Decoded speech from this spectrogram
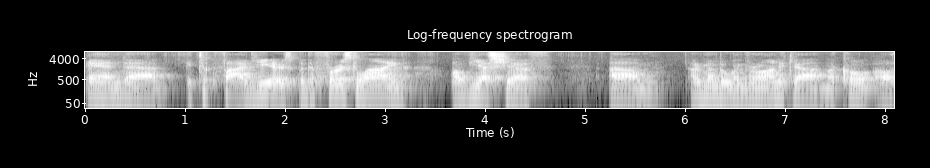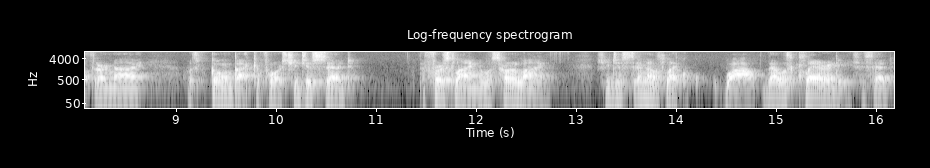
And uh, it took five years, but the first line of Yes Chef um, I remember when Veronica, my co-author, and I was going back and forth. She just said, the first line, it was her line. She just, and I was like, wow, that was clarity. She said,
